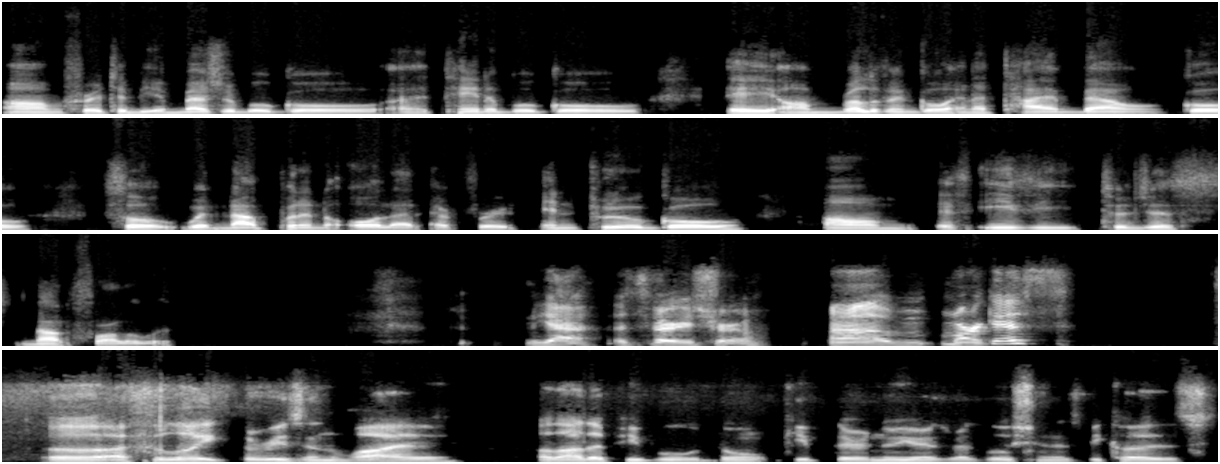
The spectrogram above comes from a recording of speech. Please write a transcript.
um for it to be a measurable goal, a attainable goal, a um relevant goal, and a time bound goal. So with not putting all that effort into a goal, um, it's easy to just not follow it. Yeah, that's very true. Um, Marcus. Uh, I feel like the reason why a lot of people don't keep their New Year's resolution is because,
